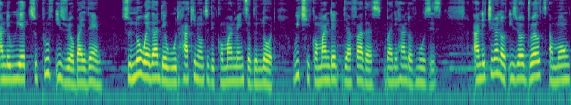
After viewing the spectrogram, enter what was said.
and they were to prove Israel by them, to know whether they would hearken unto the commandments of the Lord, which he commanded their fathers by the hand of Moses. And the children of Israel dwelt among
